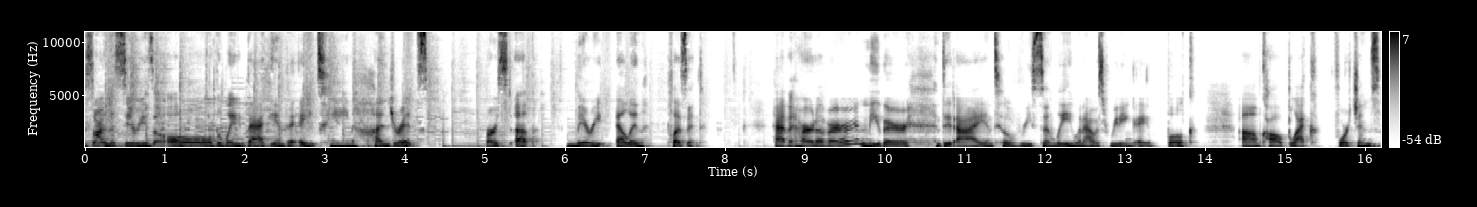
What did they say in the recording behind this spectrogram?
starting the series all the way back in the 1800s. First up, Mary Ellen Pleasant. Haven't heard of her, neither did I until recently when I was reading a book um, called Black Fortunes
